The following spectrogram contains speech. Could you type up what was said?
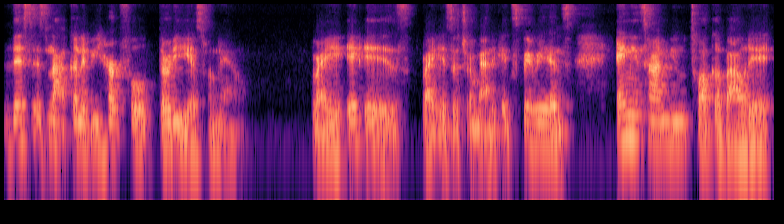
this is not going to be hurtful 30 years from now. Right? It is, right? It's a traumatic experience. Anytime you talk about it,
